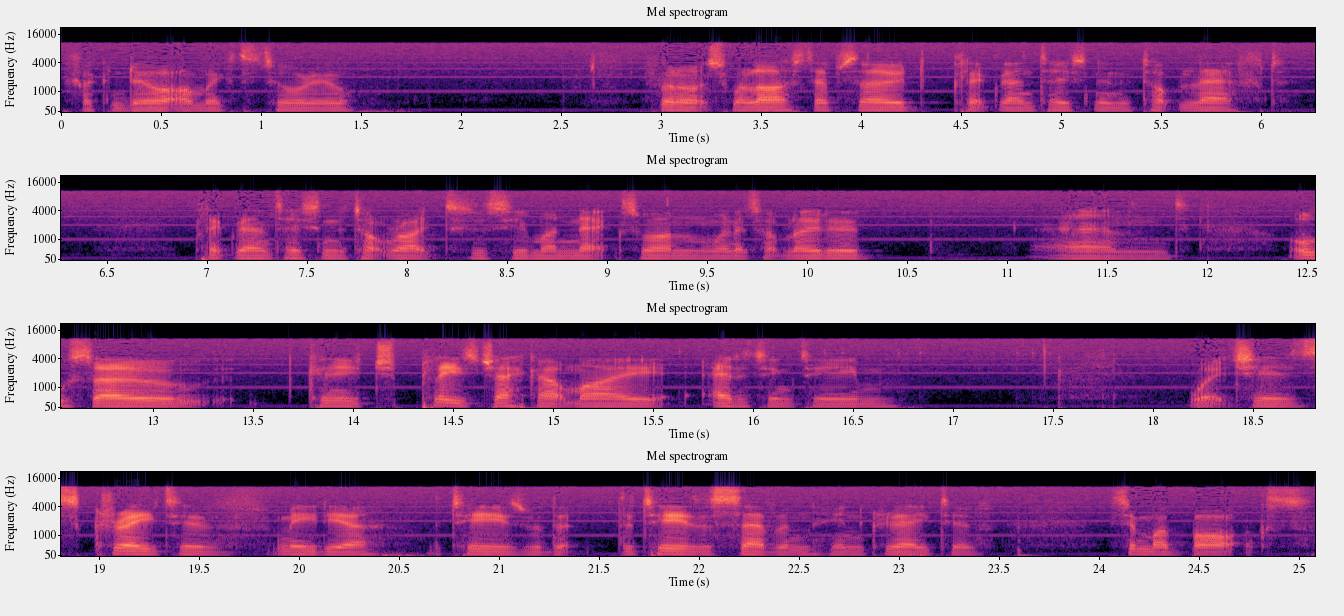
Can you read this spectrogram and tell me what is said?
If I can do it, I'll make a tutorial. If you want to watch my last episode, click the annotation in the top left. Click the annotation in the top right to see my next one when it's uploaded. And also can you ch please check out my editing team, which is Creative Media. The T is with the, the T is a seven in Creative. It's in my box.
